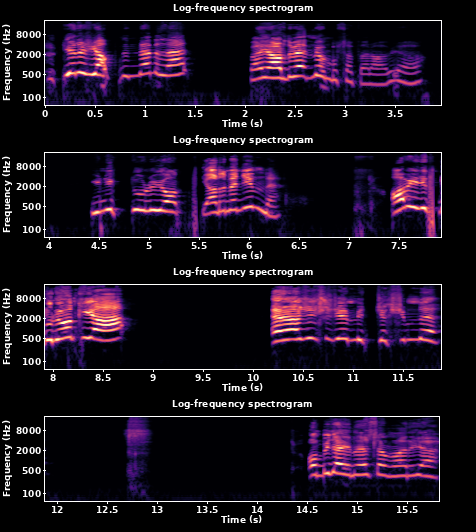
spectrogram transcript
Giriş yaptın değil mi lan? Ben yardım etmiyorum bu sefer abi ya. Yenik duruyorsun. Yardım edeyim mi? Abi yenik duruyor ki ya. Enerji içeceğim bitecek şimdi. O bir de yenersen var ya.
